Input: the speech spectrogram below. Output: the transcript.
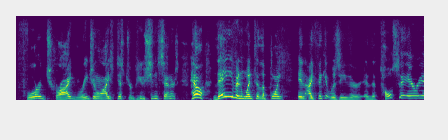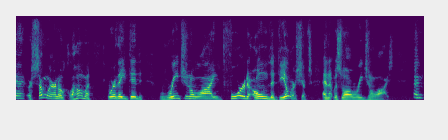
Ford tried regionalized distribution centers. Hell, they even went to the point in I think it was either in the Tulsa area or somewhere in Oklahoma where they did regionalized Ford owned the dealerships and it was all regionalized. And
